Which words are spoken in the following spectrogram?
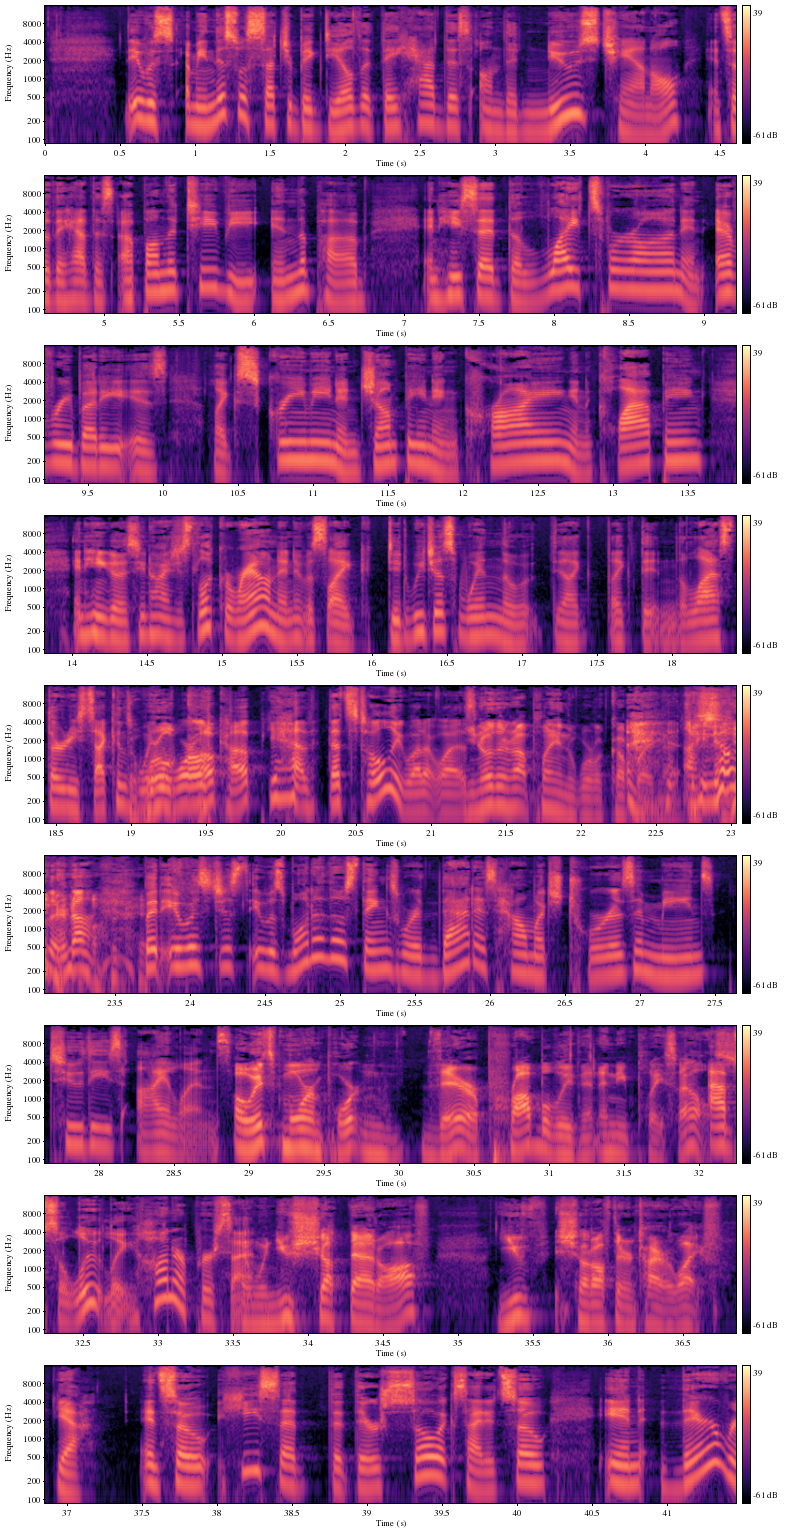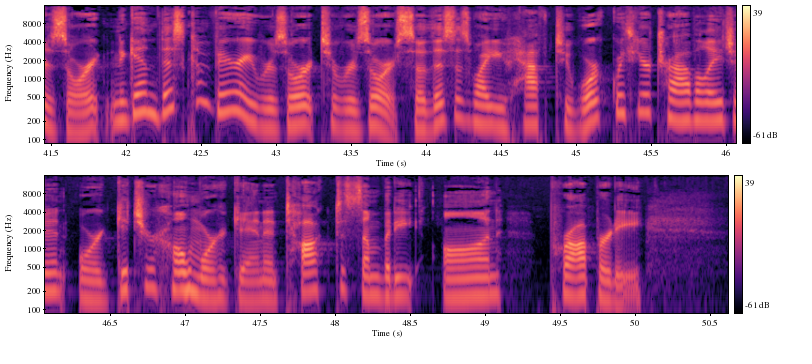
It was, I mean, this was such a big deal that they had this on the news channel. And so they had this up on the TV in the pub. And he said the lights were on and everybody is like screaming and jumping and crying and clapping. And he goes, you know, I just look around and it was like, did we just win the, like, like the, in the last 30 seconds, win World the World Cup? Cup? Yeah, that's totally what it was. You know they're not playing the World Cup right now. I know so they're not. Okay. But it was just, it was one of those things where that is how much tourism means to these islands. Oh, it's more important there there probably than any place else. Absolutely, 100%. And when you shut that off, you've shut off their entire life. Yeah. And so he said that they're so excited. So in their resort, and again, this can vary resort to resort. So this is why you have to work with your travel agent or get your homework in and talk to somebody on property.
